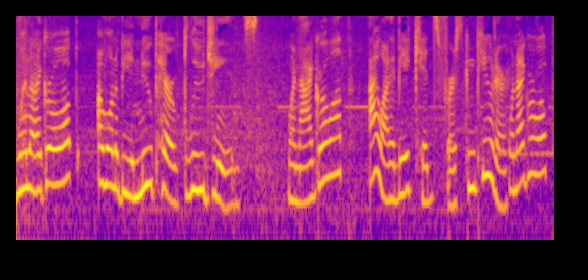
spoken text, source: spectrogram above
When I grow up, I want to be a new pair of blue jeans. When I grow up, I want to be a kid's first computer. When I grow up,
